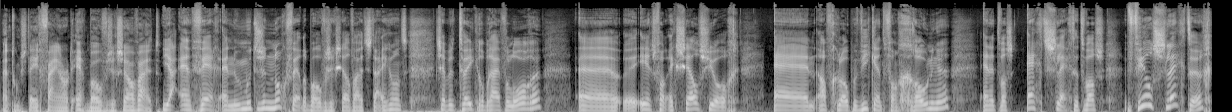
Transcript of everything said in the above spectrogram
En toen steeg Feyenoord echt boven zichzelf uit. Ja, en ver. En nu moeten ze nog verder boven zichzelf uitstijgen. Want ze hebben twee keer op rij verloren. Uh, eerst van Excelsior en afgelopen weekend van Groningen. En het was echt slecht. Het was veel slechter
